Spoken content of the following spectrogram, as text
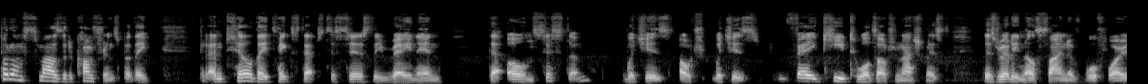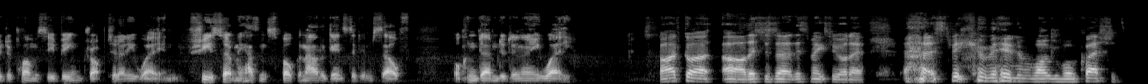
put on smiles at a conference, but they but until they take steps to seriously rein in their own system, which is ultra, which is very key towards ultranationalists, there's really no sign of wolf warrior diplomacy being dropped in any way, and Xi certainly hasn't spoken out against it himself or condemned it in any way. I've got oh this is this makes me want to uh, speak a million one more questions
